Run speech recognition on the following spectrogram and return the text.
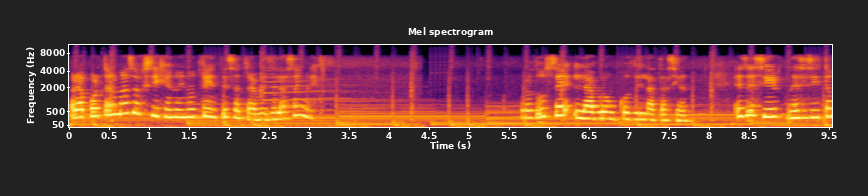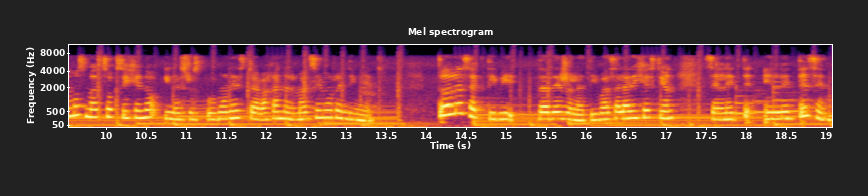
para aportar más oxígeno y nutrientes a través de la sangre produce la broncodilatación, es decir, necesitamos más oxígeno y nuestros pulmones trabajan al máximo rendimiento. Todas las actividades relativas a la digestión se enletecen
